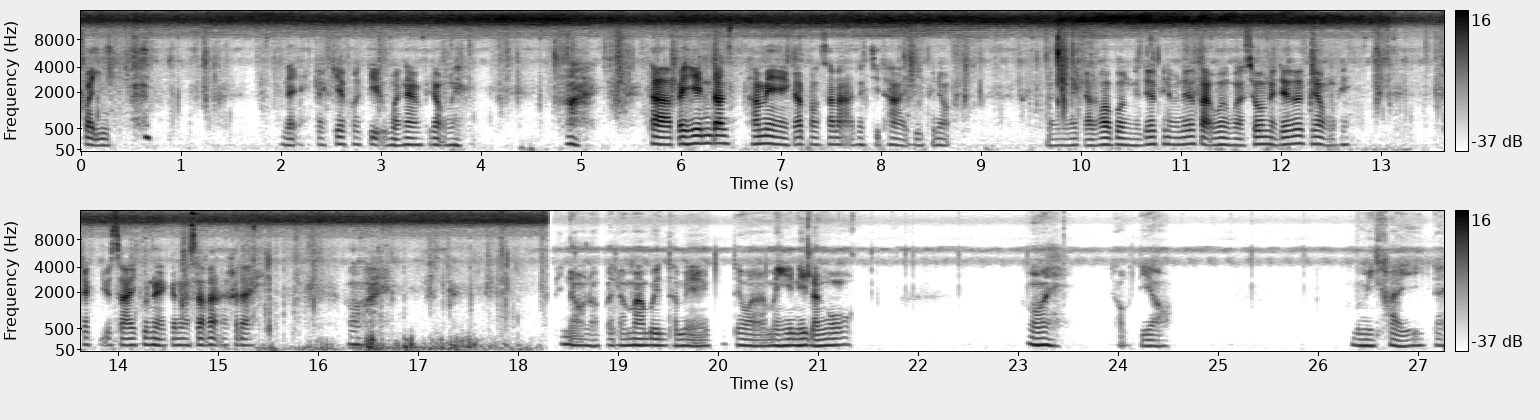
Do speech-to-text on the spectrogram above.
ไปอยู่แหละกะเก็บพักติวมาน้ำพี่น้องเลยถ้าไปเห็นดอนพระแม่กับน้องสระจังสิถ่ายดีพี่น้องบางในการรอเบิ่งในอยเด้อพี่น้องเด้อฝากเบิ่งฝากชมในอยเด้อพี่น้องพี่จักอยู่ซ้ายกูไหนกับน้องสระก็ได้พี่น้องเราไปแล้วมาเบิ่งทะแม่แต่ว่าไม่เห็นเห็ดละโงก โอ้ย ดอกเดียวมันมีไข่อีกได้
